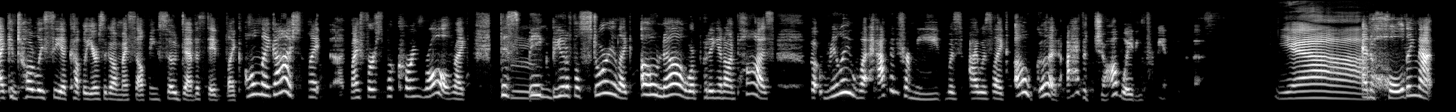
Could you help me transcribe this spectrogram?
I can totally see a couple years ago myself being so devastated, like, oh my gosh, my my first recurring role, like this mm. big beautiful story, like, oh no, we're putting it on pause. But really, what happened for me was I was like, oh good, I have a job waiting for me yeah. And holding that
